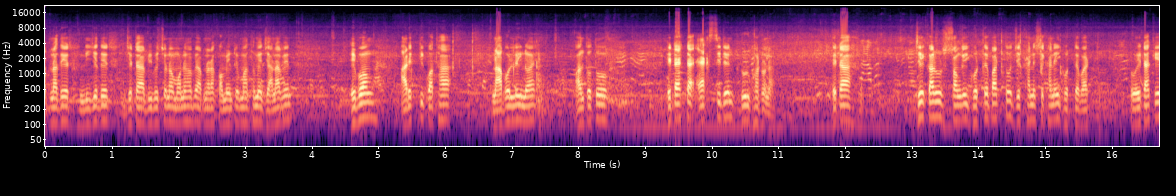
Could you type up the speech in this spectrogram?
আপনাদের নিজেদের যেটা বিবেচনা মনে হবে, আপনারা কমেন্টের মাধ্যমে জানাবেন। এবং আরেকটি কথা না বললেই নয়, অন্তত এটা একটা অ্যাক্সিডেন্ট দুর্ঘটনা। এটা যে কারুর সঙ্গেই ঘটতে পারতো, যেখানে সেখানেই ঘটতে পারতো। তো এটাকে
